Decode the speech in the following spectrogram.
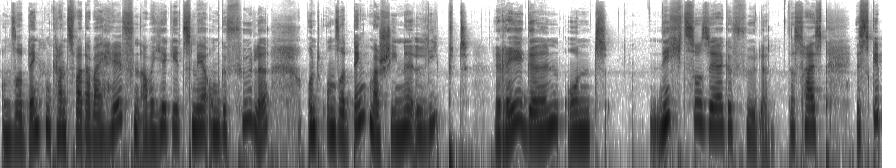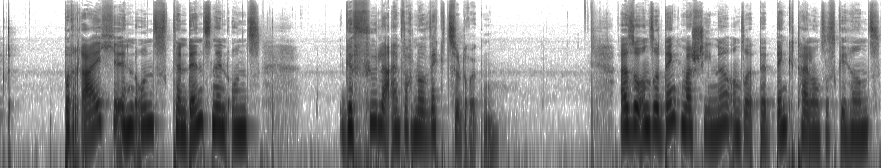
Unser Denken kann zwar dabei helfen, aber hier geht es mehr um Gefühle und unsere Denkmaschine liebt Regeln und nicht so sehr Gefühle. Das heißt, es gibt Bereiche in uns, Tendenzen in uns, Gefühle einfach nur wegzudrücken. Also unsere Denkmaschine, unsere, der Denkteil unseres Gehirns,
